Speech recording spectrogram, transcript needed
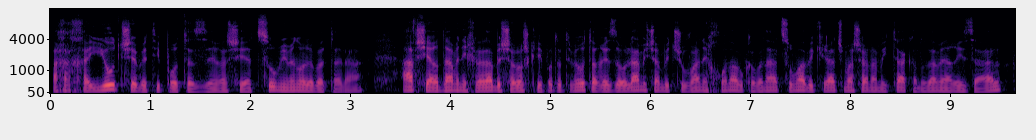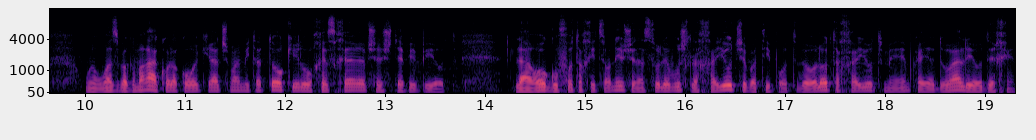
אך החיות שבטיפות הזרע שיצאו ממנו לבטלה, אף שירדה ונכללה בשלוש קליפות הטמאות, הרי זה עולה משם בתשובה נכונה ובכוונה עצומה בקריאת שמע שעל המיטה, כנודע מארי ז"ל, ומרומז בגמרא, כל הקורא קריאת שמע על מיטתו, כאילו אוחז חרב של שתי פיפיות. להרוג גופות החיצונים שנשאו לבוש לחיות שבטיפות, ועולות החיות מהם כידוע ליודעי חן.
